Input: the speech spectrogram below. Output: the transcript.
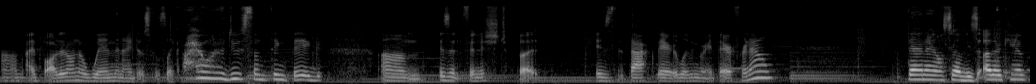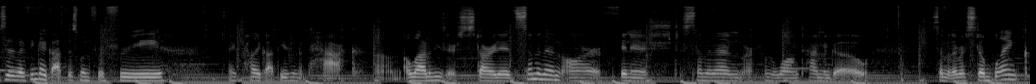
Um, I bought it on a whim and I just was like, I want to do something big. Um, isn't finished, but is back there, living right there for now. Then I also have these other canvases. I think I got this one for free. I probably got these in a pack. Um, a lot of these are started. Some of them are finished. Some of them are from a long time ago. Some of them are still blank.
